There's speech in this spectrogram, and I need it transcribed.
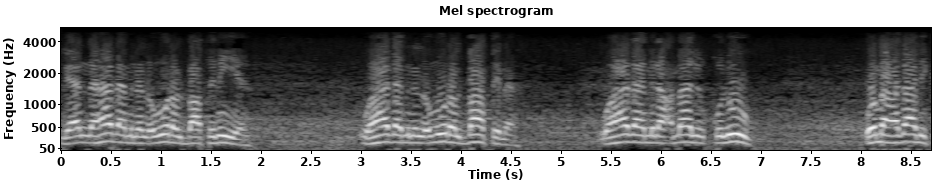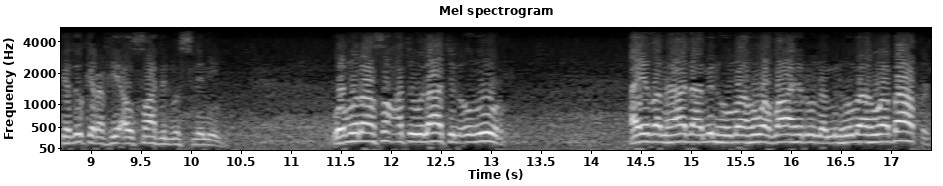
لأن هذا من الأمور الباطنية وهذا من الأمور الباطنة. وهذا من أعمال القلوب ومع ذلك ذكر في أوصاف المسلمين. ومناصحة ولاة الأمور أيضا هذا منه ما هو ظاهر ومنه ما هو باطن.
